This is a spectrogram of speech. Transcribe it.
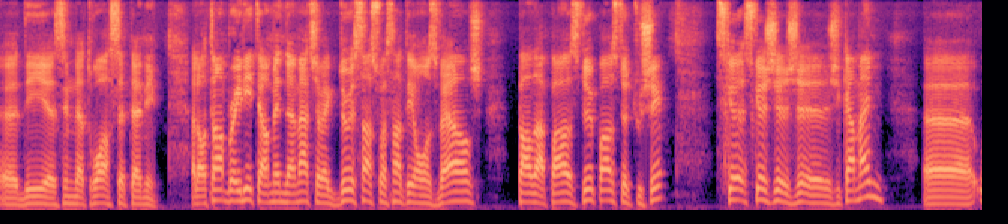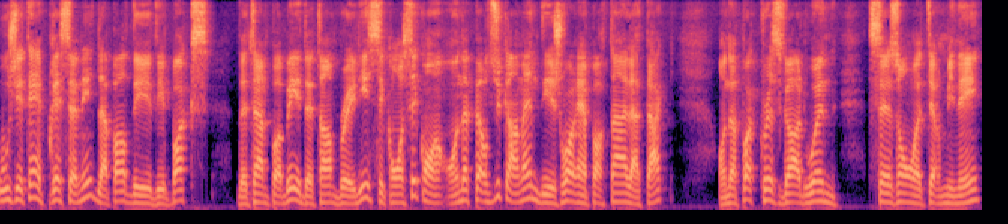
euh, des euh, éliminatoires cette année. Alors, Tom Brady termine le match avec 271 verges par la passe, deux passes de toucher. Ce que, j'ai quand même, euh, où j'étais impressionné de la part des, des Bucks de Tampa Bay et de Tom Brady, c'est qu'on sait qu'on a perdu quand même des joueurs importants à l'attaque. On n'a pas Chris Godwin, saison terminée.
